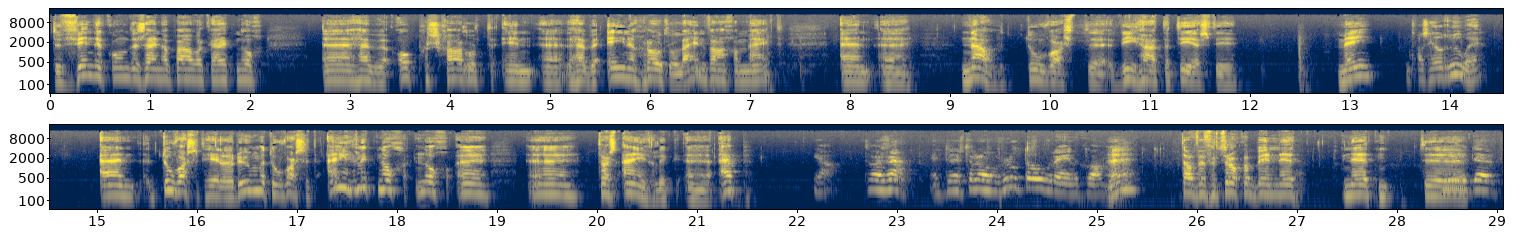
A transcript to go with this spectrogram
te vinden konden zijn op Ouderkerk nog... Hebben we opgescharreld. In, daar hebben we één grote lijn van gemaakt. En nou, toen was het... wie gaat het eerste mee? Het was heel ruw, hè? En toen was het heel ruw, maar toen was het eigenlijk nog... nog uh, uh, het was eigenlijk uh, app. Ja, het was app. En toen is er nog een vloed overheen gekomen. Hè? Dat we vertrokken binnen net... Nieuwe dorp.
